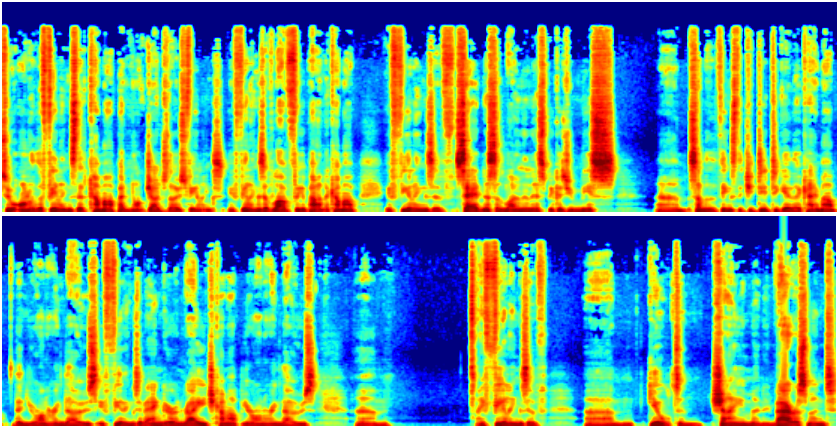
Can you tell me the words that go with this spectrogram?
to honor the feelings that come up and not judge those feelings. If feelings of love for your partner come up, if feelings of sadness and loneliness because you miss um, some of the things that you did together came up, then you're honoring those. If feelings of anger and rage come up, you're honoring those. Um, if feelings of um, guilt and shame and embarrassment,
